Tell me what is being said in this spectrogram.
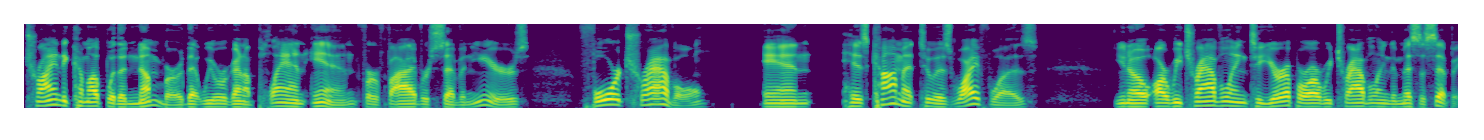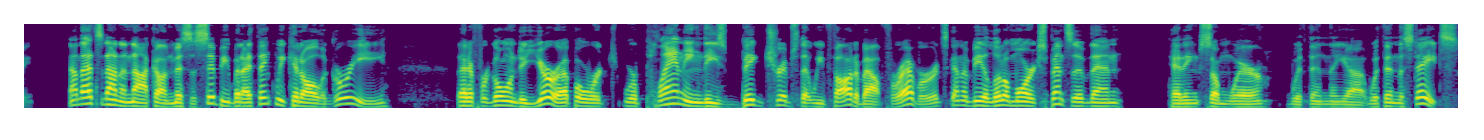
trying to come up with a number that we were going to plan in for 5 or 7 years for travel and his comment to his wife was you know are we traveling to europe or are we traveling to mississippi now, that's not a knock on Mississippi, but I think we can all agree that if we're going to Europe or we're, we're planning these big trips that we've thought about forever, it's going to be a little more expensive than heading somewhere within the uh, within the states.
